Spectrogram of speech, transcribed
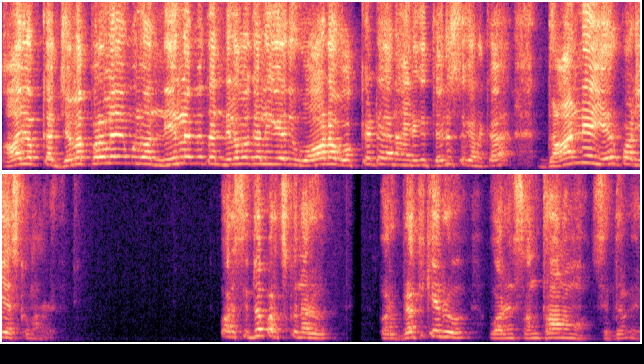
ఆ యొక్క జలప్రలయములో నీళ్ళ మీద నిలవగలిగేది ఓడ ఒక్కటే అని ఆయనకి తెలుసు గనక దాన్నే ఏర్పాటు చేసుకోమన్నాడు. వారు సిద్ధపరచుకున్నారు వారు బ్రతికినరు వారిని సంతానము సిద్ధమే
